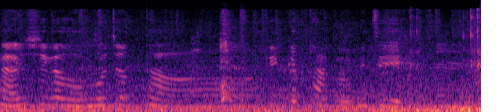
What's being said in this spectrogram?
날씨가 너무 좋다. 깨끗하고, 그치? 응.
